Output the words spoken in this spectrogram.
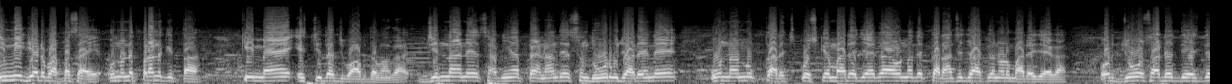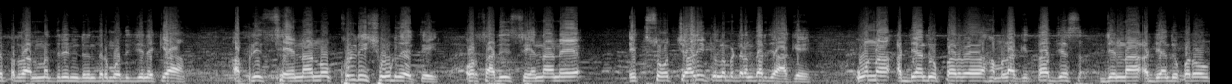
ਇਮੀਡੀਏਟ ਵਾਪਸ ਆਏ। ਉਹਨਾਂ ਨੇ ਪ੍ਰਣ ਕੀਤਾ। ਕਿ ਮੈਂ ਇਸ ਚੀਜ਼ ਦਾ ਜਵਾਬ ਦਵਾਂਗਾ। ਜਿਨ੍ਹਾਂ ਨੇ ਸਾਡੀਆਂ ਭੈਣਾਂ ਦੇ ਸੰਦੂਰ ਉਜਾੜੇ ਨੇ ਉਹਨਾਂ ਨੂੰ ਘਰ 'ਚ ਕੁਛ ਕੇ ਮਾਰਿਆ ਜਾਏਗਾ ਉਹਨਾਂ ਦੇ ਘਰਾਂ 'ਚ ਜਾ ਕੇ ਉਹਨਾਂ ਨੂੰ ਮਾਰਿਆ ਜਾਏਗਾ। ਔਰ ਜੋ ਸਾਡੇ ਦੇਸ਼ ਦੇ ਪ੍ਰਧਾਨ ਮੰਤਰੀ ਨਰਿੰਦਰ ਮੋਦੀ ਜੀ ਨੇ ਕਿਹਾ ਆਪਣੀ ਸੈਨਾ ਨੂੰ ਖੁੱਲੀ ਛੂਟ ਦਿੱਤੀ ਔਰ ਸਾਡੀ ਸੈਨਾ ਨੇ 140 ਕਿਲੋਮੀਟਰ ਅੰਦਰ ਜਾ ਕੇ ਉਹਨਾਂ ਅੱਡਿਆਂ ਦੇ ਉੱਪਰ ਹਮਲਾ ਕੀਤਾ ਜਿਸ ਜਿਨ੍ਹਾਂ ਅੱਡਿਆਂ ਦੇ ਉੱਪਰ ਉਹ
